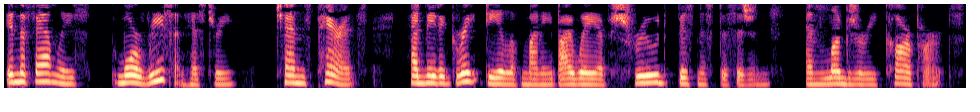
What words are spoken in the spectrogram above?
In the family's more recent history, Chen's parents had made a great deal of money by way of shrewd business decisions and luxury car parts.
